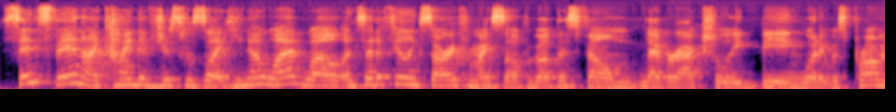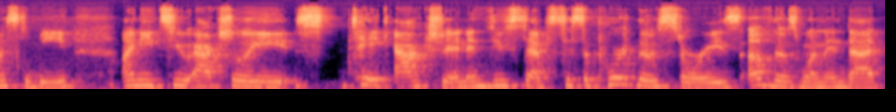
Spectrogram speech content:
since then, I kind of just was like, you know what? Well, instead of feeling sorry for myself about this film never actually being what it was promised to be, I need to actually take action and do steps to support those stories of those women that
